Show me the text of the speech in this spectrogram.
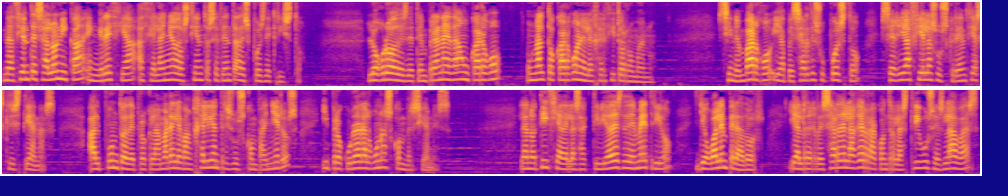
Nació en Tesalónica, en Grecia, hacia el año 270 después de Cristo. Logró desde temprana edad un cargo, un alto cargo en el ejército romano. Sin embargo, y a pesar de su puesto, seguía fiel a sus creencias cristianas, al punto de proclamar el Evangelio entre sus compañeros y procurar algunas conversiones. La noticia de las actividades de Demetrio llegó al emperador, y al regresar de la guerra contra las tribus eslavas,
